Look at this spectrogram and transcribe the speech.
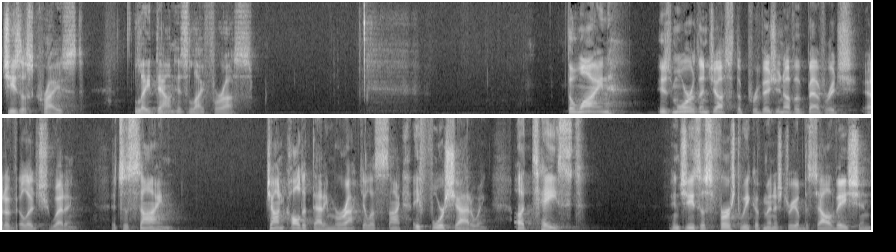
Jesus Christ laid down his life for us. The wine is more than just the provision of a beverage at a village wedding. It's a sign. John called it that a miraculous sign, a foreshadowing, a taste in Jesus' first week of ministry of the salvation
